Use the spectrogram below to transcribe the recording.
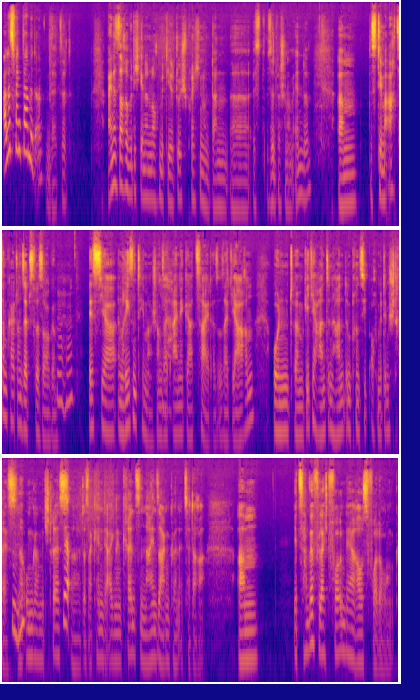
Alles fängt damit an. That's it. Eine Sache würde ich gerne noch mit dir durchsprechen und dann äh, ist, sind wir schon am Ende. Ähm, das Thema Achtsamkeit und Selbstfürsorge mhm. ist ja ein Riesenthema schon ja. seit einiger Zeit, also seit Jahren und ähm, geht ja Hand in Hand im Prinzip auch mit dem Stress, mhm. ne? Umgang mit Stress, ja. äh, das Erkennen der eigenen Grenzen, Nein sagen können etc. Ähm, jetzt haben wir vielleicht folgende Herausforderung.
